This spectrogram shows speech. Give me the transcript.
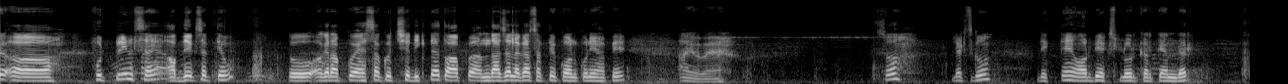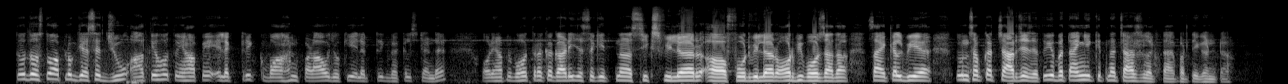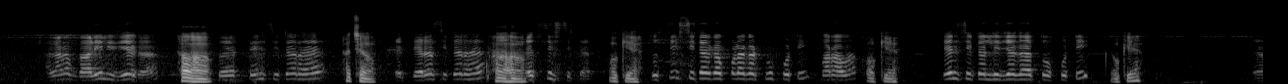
फुटप्रिंट्स हैं आप देख सकते हो। तो अगर आपको ऐसा कुछ दिखता है तो आप अंदाज़ा लगा सकते हो कौन कौन यहाँ पे आया हुआ है। सो लेट्स गो देखते हैं और भी एक्सप्लोर करते हैं अंदर। तो दोस्तों आप लोग जैसे जू आते हो तो यहाँ पे इलेक्ट्रिक वाहन पड़ाव जो कि इलेक्ट्रिक व्हीकल स्टैंड है। और यहाँ पे बहुत तरह का गाड़ी जैसे कि इतना सिक्स व्हीलर फोर व्हीलर और भी बहुत ज़्यादा साइकिल भी है। तो उन सब का चार्जेज है। तो ये बताएँगे कितना चार्ज लगता है प्रति घंटा? अगर आप गाड़ी लीजिएगा हाँ हाँ। तो एक टेन सीटर है अच्छा। एक तेरह सीटर है हाँ हाँ। एक सिक्स सीटर ओके। तो सिक्स सीटर का पड़ेगा two forty per hour okay. Ten seater लीजिएगा तो फोर्टी ओके।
